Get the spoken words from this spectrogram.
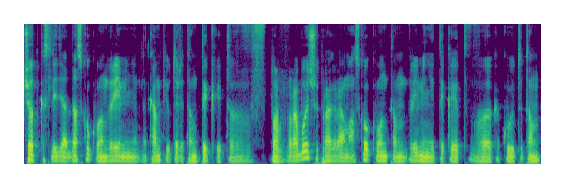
четко следят, да, сколько он времени на компьютере там тыкает в, в рабочую программу, а сколько он там времени тыкает в какую-то там,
